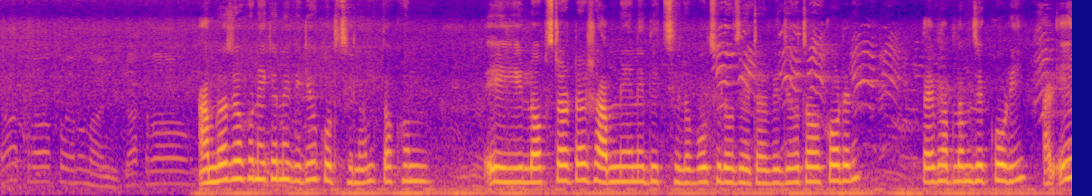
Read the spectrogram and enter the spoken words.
কাঁকড়া তো এনো নাই কাঁকড়া আমরা যখন এখানে ভিডিও করছিলাম তখন এই লবস্টারটা সামনে এনে দিচ্ছিল বলছিল যে এটার ভিডিওটাও করেন। তাই ভাবলাম যে করি। আর এই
